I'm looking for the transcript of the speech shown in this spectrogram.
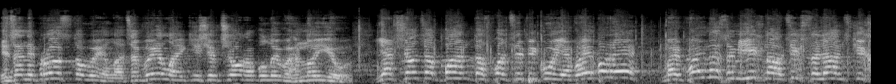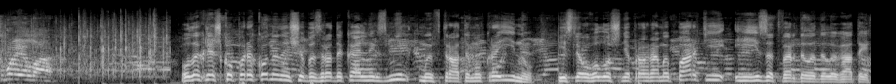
І це не просто вила, це вила, які ще вчора були в гною. Якщо ця банда сфальсифікує вибори, ми винесемо їх на оцих селянських вилах. Олег Ляшко переконаний, що без радикальних змін ми втратимо країну. Після оголошення програми партії її затвердили делегати.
